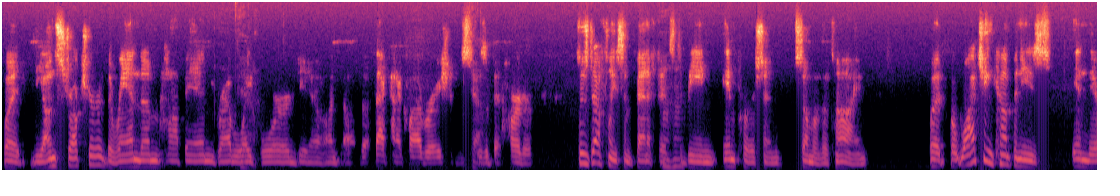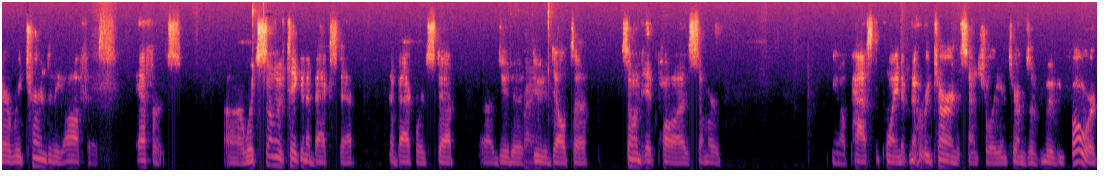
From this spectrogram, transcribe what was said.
But the unstructured, the random hop in, grab a yeah. whiteboard, you know, on, uh, that kind of collaboration is, yeah. is, a bit harder. So there's definitely some benefits mm-hmm. to being in person some of the time. But but watching companies in their return to the office efforts, uh, which some have taken a back step, a backward step uh, due to right. due to Delta. Some have hit pause. Some are you know past the point of no return essentially in terms of moving forward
